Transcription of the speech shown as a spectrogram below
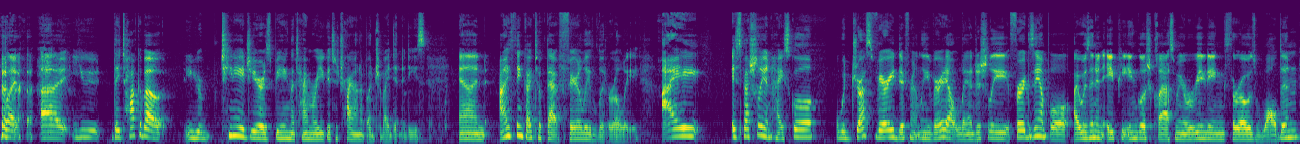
but uh, you they talk about your teenage years being the time where you get to try on a bunch of identities and i think i took that fairly literally i especially in high school would dress very differently, very outlandishly. For example, I was in an AP English class and we were reading Thoreau's Walden,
